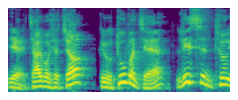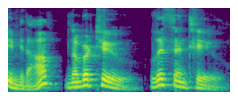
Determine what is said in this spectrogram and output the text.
예, 잘 보셨죠? 그리고 두 번째, listen to입니다. Number two, listen to.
